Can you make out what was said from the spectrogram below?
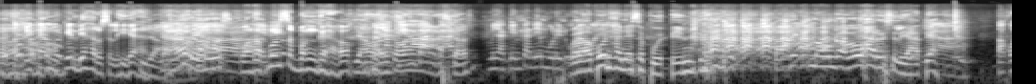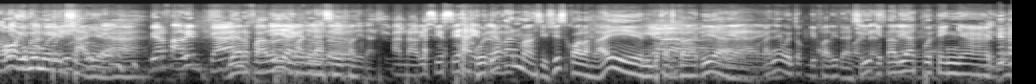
Tapi kan mungkin dia harus lihat. Harus. Walaupun sebenggal. Ya Meyakinkan kelas kan? kan. Meyakinkan dia murid orang Walaupun hanya seputing. Tapi kan mau nggak mau harus lihat Ya. ya. Takutnya Oh ini bukan murid saya. Biar valid kan. Biar valid. Iya, Validasi, validasi. analisis ya Takutnya itu kan mahasiswi sekolah lain, bukan sekolah dia. Iya, iya. Makanya untuk divalidasi Validasi kita lihat lihat. putingnya gitu.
